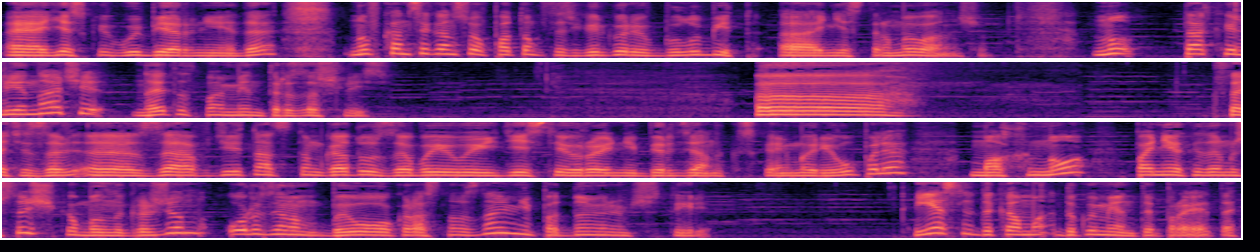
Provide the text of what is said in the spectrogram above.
э, Одесской губернии, да. Ну, в конце концов, потом, кстати, Григорьев был убит э, Нестором Ивановичем. Ну, так или иначе, на этот момент разошлись. Э, кстати, за, э, за в 19 году за боевые действия в районе Бердянска и Мариуполя Махно, по некоторым источникам, был награжден орденом боевого красного знамени под номером 4. Если документы про это,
